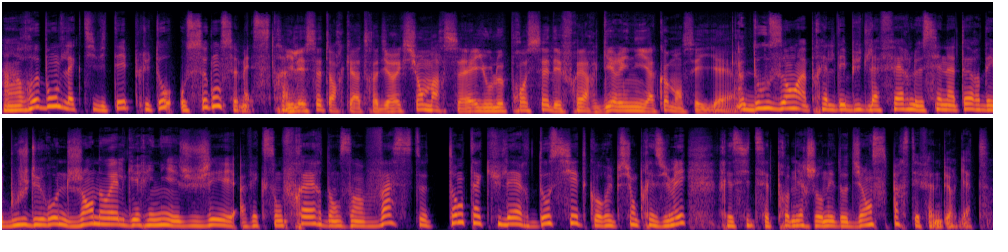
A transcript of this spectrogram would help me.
à un rebond de l'activité plutôt au second semestre. Il est 7h04, direction Marseille, où le procès des frères Guérini a commencé hier. 12 ans après le début de l'affaire, le sénateur des Bouches-du-Rhône, Jean-Noël Guérini, est jugé avec son frère dans un vaste tentaculaire dossier de corruption présumée. Récite cette première journée d'audience par Stéphane Burgat.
